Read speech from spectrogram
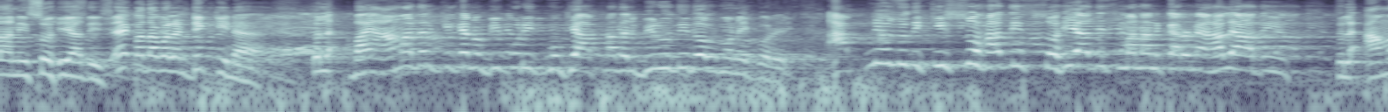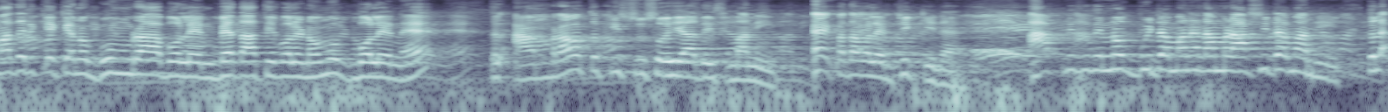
মানি, সহি হাদিস। এই কথা বলেন ঠিক কি না তাহলে ভাই, আমাদেরকে কেন বিপরীত মুখে আপনাদের বিরোধী দল মনে করে? আপনিও যদি কিছু হাদিস, সহি হাদিস মানার কারণে হালে হাদিস, তাহলে আমাদেরকে কেন গুমরা বলেন, বেদাতি বলেন, অমুক বলেন হ্যাঁ? তাহলে আমরাও তো কিছু সহি হাদিস মানি। এক কথা বলেন, ঠিক কি না আপনি যদি নব্বইটা মানেন, আমরা আশিটা মানি। তাহলে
